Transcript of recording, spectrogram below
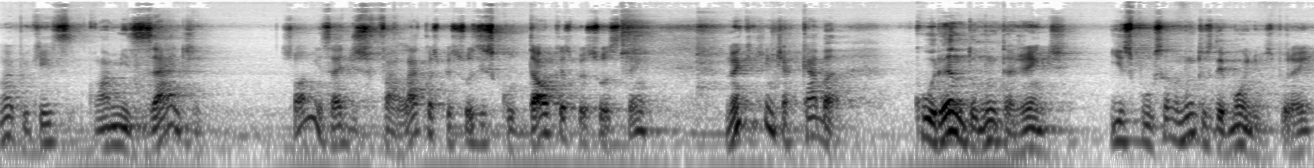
Não é porque com amizade, só amizade de falar com as pessoas, escutar o que as pessoas têm, não é que a gente acaba curando muita gente e expulsando muitos demônios por aí.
